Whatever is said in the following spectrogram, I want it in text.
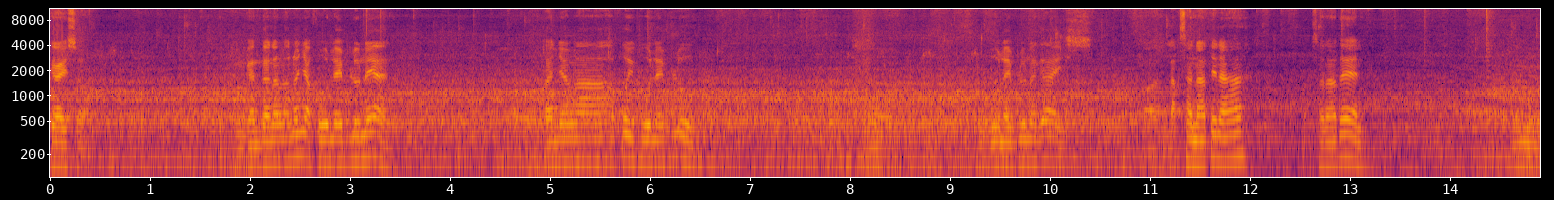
Guys, oh. Ang ganda ng ano niya, kulay blue na yan. Kanyang uh, apoy, kulay blue. Oh. Kulay blue na guys. Oh, laksan natin ha. Laksan natin. Hmm.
